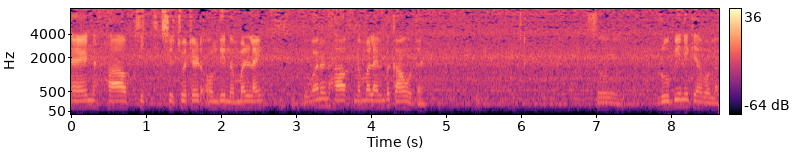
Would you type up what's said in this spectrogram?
and half situated on the number line तो one and half number line पे कहाँ होता है? सो so, रूबी ने क्या बोला?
